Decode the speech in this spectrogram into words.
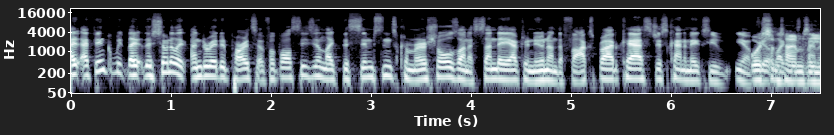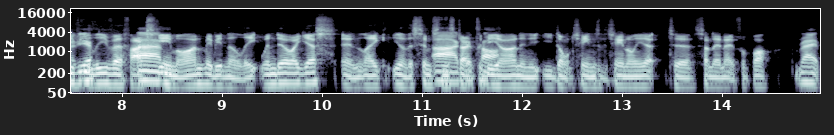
I, I think we, like, there's so many like underrated parts of football season, like the Simpsons commercials on a Sunday afternoon on the Fox broadcast, just kind of makes you you know. Or sometimes like you leave a Fox um, game on, maybe in the late window, I guess, and like you know the Simpsons uh, start to be on, and you don't change the channel yet to Sunday Night Football. Right.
